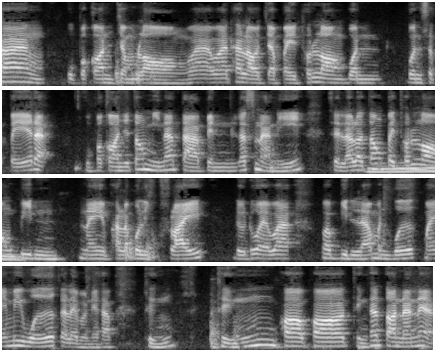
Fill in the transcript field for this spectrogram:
สร้างอุปกรณ์จำลองว่าว่าถ้าเราจะไปทดลองบนบน space อะอุปกรณ์จะต้องมีหน้าตาเป็นลักษณะนี้ เสร็จแล้วเราต้องไปทดลองบินในพา ราโบลิกไฟล์ดูด้วยว่าว่าบินแล้วมัน work ไหมไม่ work อะไรแบบนี้ครับ ถึงถึงพอพอถึงขั้นตอนนั้นเนี่ย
